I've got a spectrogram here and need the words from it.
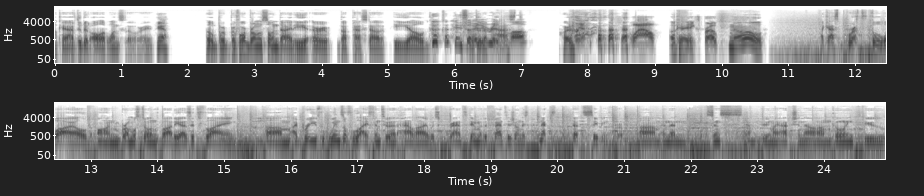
okay, I have to do it all at once, though, right? Yeah. So b- before Brummelstone died, he or got passed out, he yelled. He's Go to already the written past? off. Wow. okay. Thanks, bro. No. I cast Breath of the Wild on Brummelstone's body as it's flying. Um, I breathe winds of life into an ally, which grants him an advantage on his next death saving throw. Um, and then, since I'm doing my action now, I'm going to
